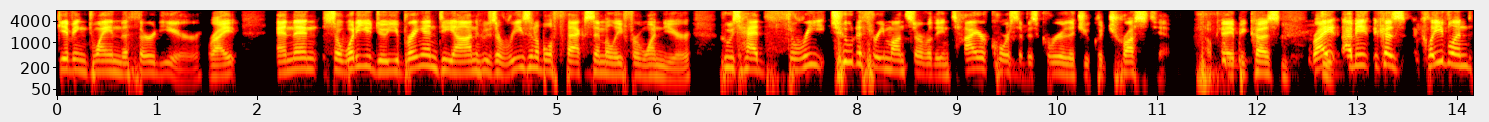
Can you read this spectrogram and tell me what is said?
giving Dwyane the third year, right? And then, so what do you do? You bring in Dion, who's a reasonable facsimile for one year, who's had three, two to three months over the entire course of his career that you could trust him. Okay, because right, I mean, because Cleveland.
